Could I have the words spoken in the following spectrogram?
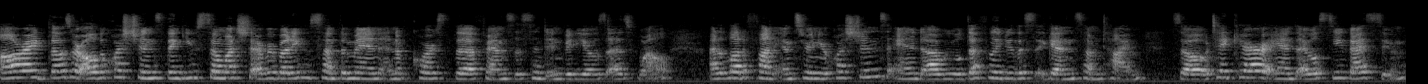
Alright, those are all the questions. Thank you so much to everybody who sent them in, and of course the fans that sent in videos as well. I had a lot of fun answering your questions, and uh, we will definitely do this again sometime. So take care, and I will see you guys soon.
